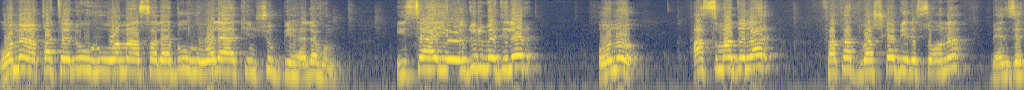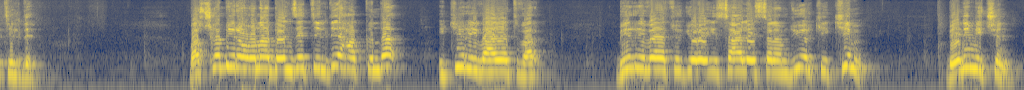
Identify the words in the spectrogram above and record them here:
وَمَا قَتَلُوهُ وَمَا صَلَبُوهُ وَلَاكِنْ شُبِّهَ لَهُمْ İsa'yı öldürmediler, onu asmadılar fakat başka birisi ona benzetildi. Başka biri ona benzetildiği hakkında iki rivayet var. Bir rivayete göre İsa Aleyhisselam diyor ki kim benim için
